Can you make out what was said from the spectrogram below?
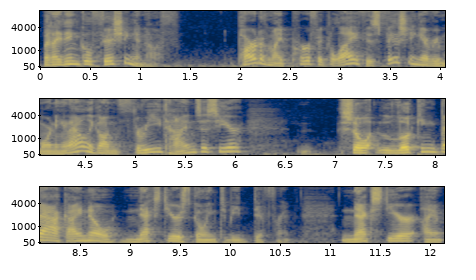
But I didn't go fishing enough. Part of my perfect life is fishing every morning, and I only gone three times this year. So looking back, I know next year is going to be different. Next year, I am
